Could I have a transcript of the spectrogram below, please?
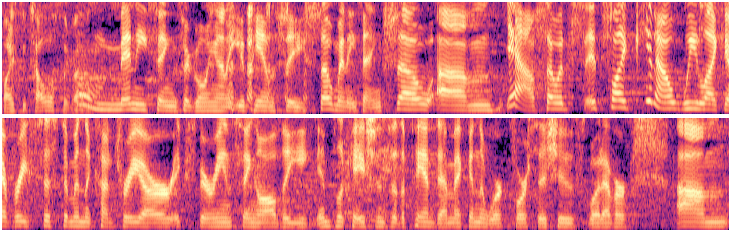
like to tell us about? Oh, many things are going on at UPMC. so many things. So um, yeah, so it's it's like you know we like every system in the country are experiencing all the implications of the pandemic and the workforce issues, whatever. Um,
